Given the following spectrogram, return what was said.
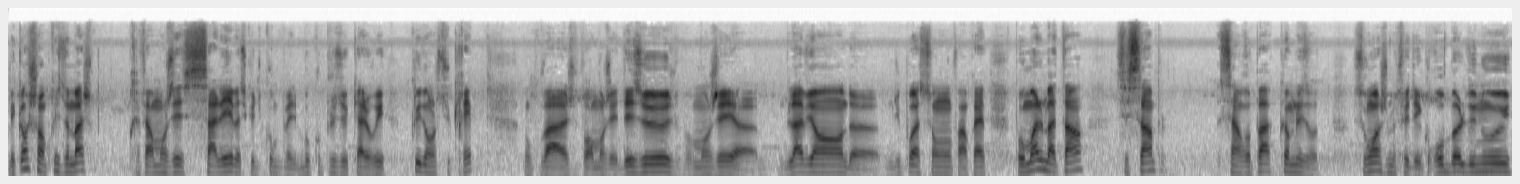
mais quand je suis en prise de masse, je préfère manger salé parce que du coup on peut mettre beaucoup plus de calories que dans le sucré. Donc je vais pouvoir manger des œufs, je vais pouvoir manger euh, de la viande, euh, du poisson, enfin bref. Pour moi le matin, c'est simple, c'est un repas comme les autres. Souvent je me fais des gros bols de nouilles.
